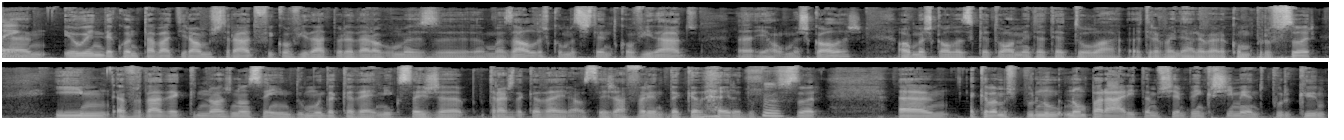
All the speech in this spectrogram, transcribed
Um, eu ainda quando estava a tirar o mestrado fui convidado para dar algumas, uh, algumas aulas como assistente convidado uh, em algumas escolas, algumas escolas que atualmente até estou lá a trabalhar agora como professor e a verdade é que nós não saindo do mundo académico, seja atrás da cadeira ou seja à frente da cadeira do professor, acabamos por não parar e estamos sempre em crescimento, porque uh,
